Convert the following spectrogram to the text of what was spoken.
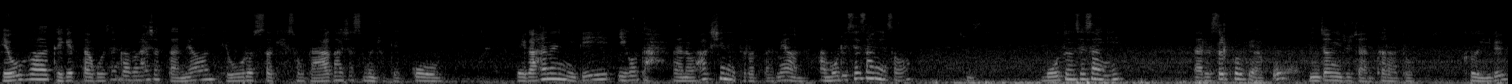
배우가 되겠다고 생각을 하셨다면 배우로서 계속 나아가셨으면 좋겠고 내가 하는 일이 이거다 라는 확신이 들었다면 아무리 세상에서 모든 세상이 나를 슬프게 하고 인정해주지 않더라도 그 일을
